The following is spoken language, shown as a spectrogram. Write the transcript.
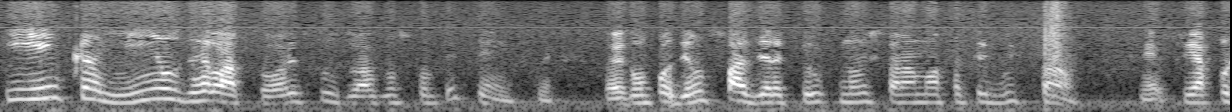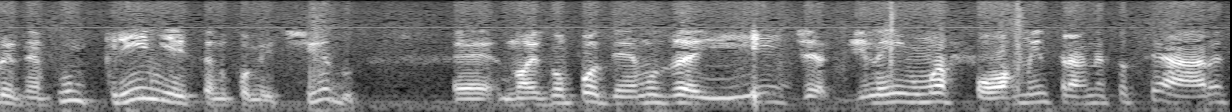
e encaminha os relatórios para os órgãos competentes. Né? Nós não podemos fazer aquilo que não está na nossa atribuição. Né? Se há, por exemplo, um crime aí sendo cometido, é, nós não podemos aí de, de, nenhuma forma entrar nessa seara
